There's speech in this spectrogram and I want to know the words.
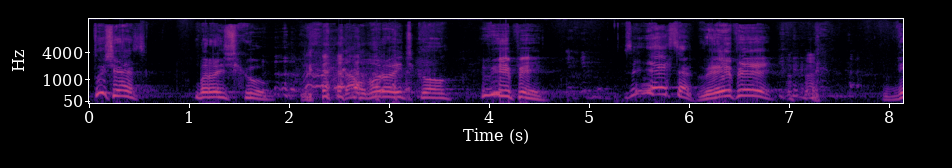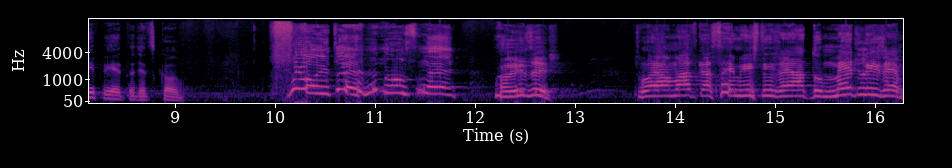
tu šes, borovičku. Dám mu borovičku, vypij. Nechcem, vypij. Vypije to decko. Fuj, to je hnusné. No vidíš, tvoja matka si myslí, že ja tu medližem.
